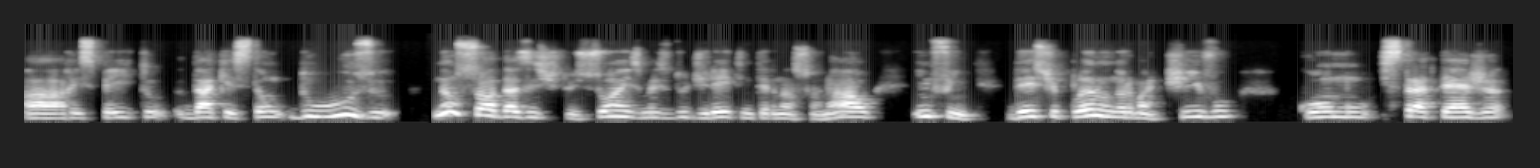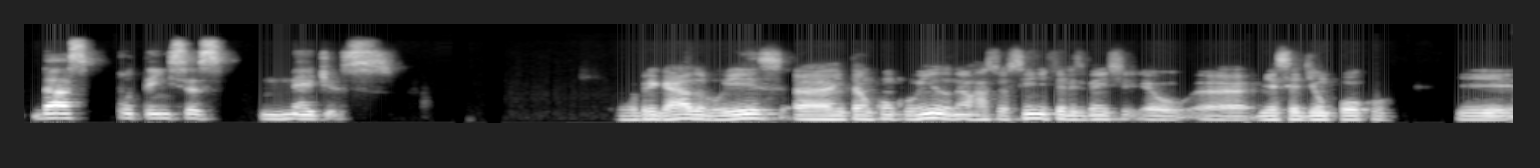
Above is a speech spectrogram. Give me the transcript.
a respeito da questão do uso não só das instituições, mas do direito internacional, enfim, deste plano normativo como estratégia das potências médias. Obrigado, Luiz. Uh, então, concluindo né, o raciocínio, infelizmente eu uh, me excedi um pouco e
